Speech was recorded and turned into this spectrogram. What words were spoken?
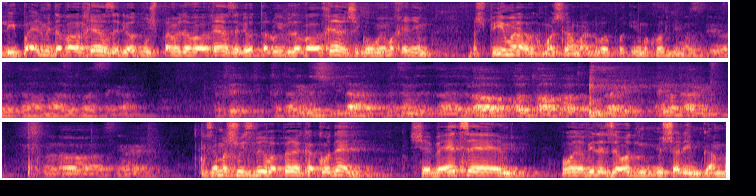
להיפעל מדבר אחר זה להיות מושפע מדבר אחר, זה להיות תלוי בדבר אחר שגורמים אחרים משפיעים עליו, כמו שלמדנו בפרקים הקודמים. מי מסביר את המעלות וההשגה? כשתארים זה שלילה, בעצם זה, זה לא עוד תואר ועוד תואר, אין לו תארים. זה לא... זה מה שהוא הסביר בפרק הקודם, שבעצם, בואו נביא לזה עוד משלים, גם,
